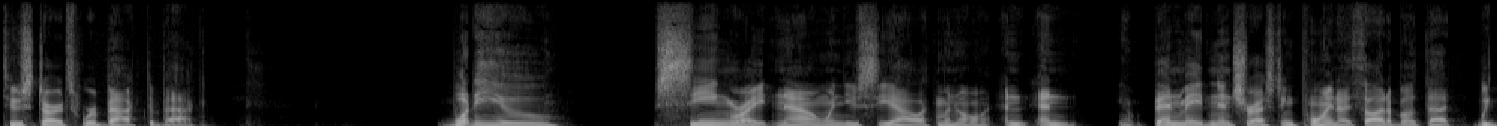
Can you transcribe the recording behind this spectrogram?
two starts were back to back. What are you seeing right now when you see Alec Manoah? And and you know, Ben made an interesting point. I thought about that. We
